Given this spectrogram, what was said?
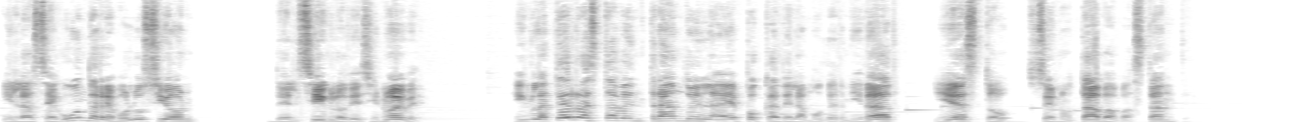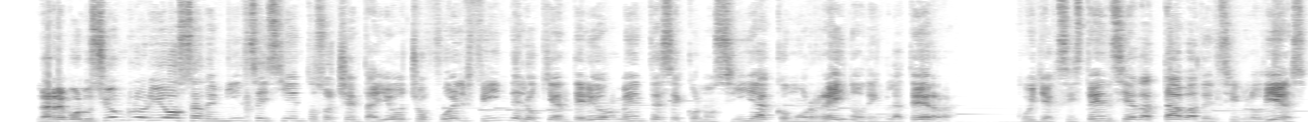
y la segunda revolución del siglo XIX. Inglaterra estaba entrando en la época de la modernidad y esto se notaba bastante. La Revolución Gloriosa de 1688 fue el fin de lo que anteriormente se conocía como Reino de Inglaterra, cuya existencia databa del siglo X,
